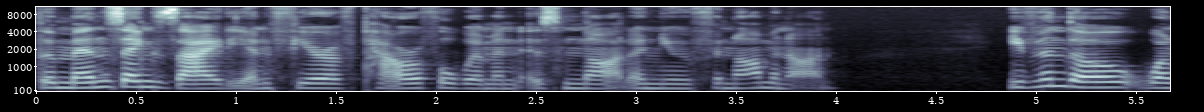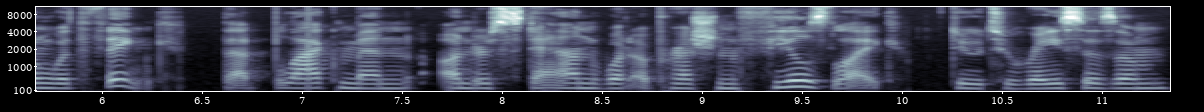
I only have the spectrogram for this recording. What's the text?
The men's anxiety and fear of powerful women is not a new phenomenon. Even though one would think that black men understand what oppression feels like due to racism,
